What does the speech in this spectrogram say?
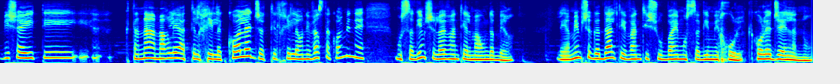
מי שהייתי קטנה אמר לי, את תלכי לקולג', את תלכי לאוניברסיטה, כל מיני מושגים שלא הבנתי על מה הוא מדבר. לימים שגדלתי, הבנתי שהוא בא עם מושגים מחו"ל. קולג' אין לנו.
